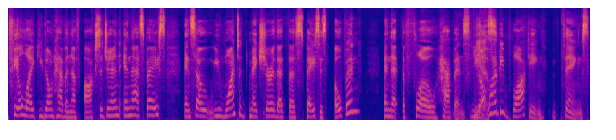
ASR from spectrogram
feel like you don't have enough oxygen in that space. And so you want to make sure that the space is open and that the flow happens. You Yes. don't want to be blocking things.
